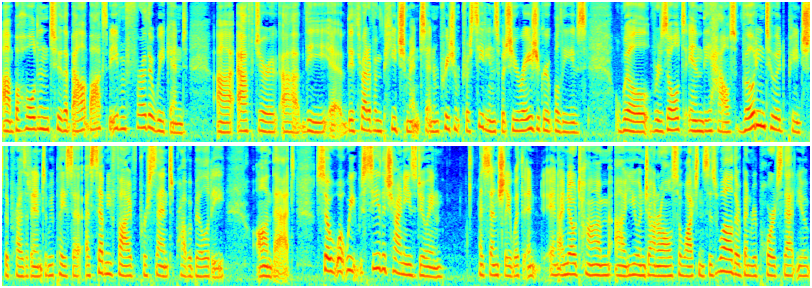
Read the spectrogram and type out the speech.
uh, beholden to the ballot box, but even further weakened uh, after uh, the uh, the threat of impeachment and impeachment proceedings, which Eurasia Group believes will result in the House voting to impeach the president, and we place a, a 75% probability on that. So what we see the Chinese doing essentially with and, and I know Tom uh, you and John are also watching this as well. There have been reports that you know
